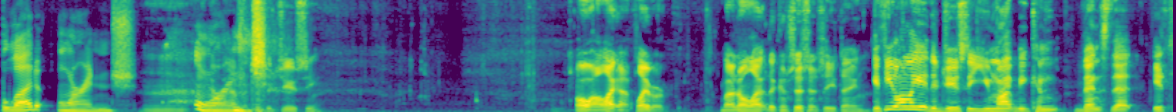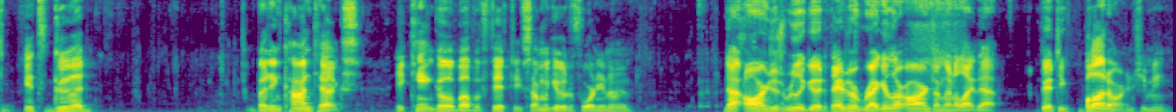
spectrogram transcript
blood orange. Mm, it's Orange. the juicy. Oh, I like that flavor, but I don't like the consistency thing. If you only ate the juicy, you might be convinced that it's it's good. But in context, it can't go above a 50, so I'm gonna give it a 49. That orange is really good. If there's a regular orange, I'm gonna like that. 50. Blood orange, you mean?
